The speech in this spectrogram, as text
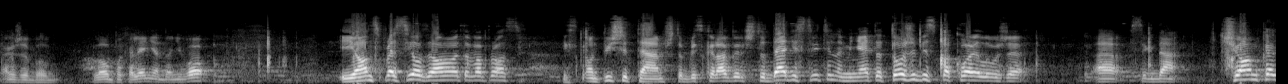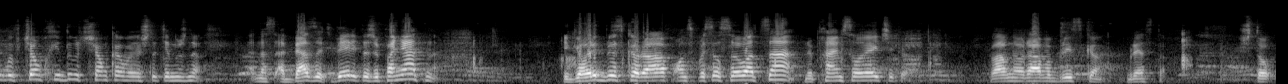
также был глава поколения до него. И он спросил, задал этот вопрос. И он пишет там, что Брискарав говорит, что да, действительно, меня это тоже беспокоило уже а, всегда. Чем, как бы, в чем хиду, в чем, как бы, что тебе нужно нас обязывать верить, это же понятно. И говорит Брискарав, он спросил своего отца, Репхайм Соловейчика, главного раба Бриска, Бреста, что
